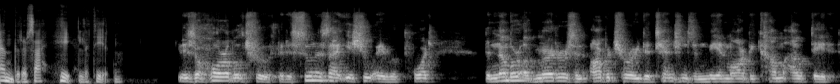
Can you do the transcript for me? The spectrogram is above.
endrer seg hele tiden. It is a horrible truth that as soon as I issue a report, the number of murders and arbitrary detentions in Myanmar become outdated.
